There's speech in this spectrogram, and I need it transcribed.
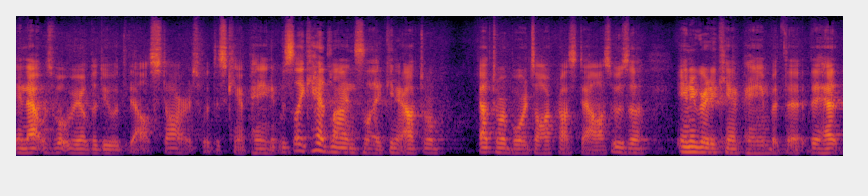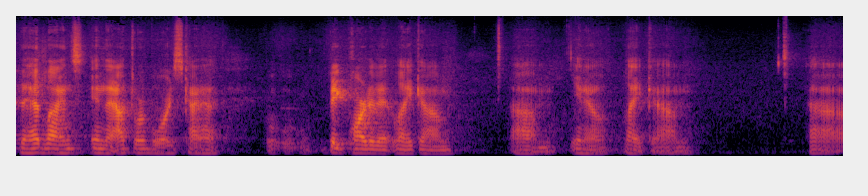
And that was what we were able to do with the Dallas Stars with this campaign. It was like headlines like, you know, outdoor, outdoor boards all across Dallas. It was a integrated campaign, but the, the, head, the headlines in the outdoor boards kind of big part of it, like, um, um, you know, like, um, uh,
